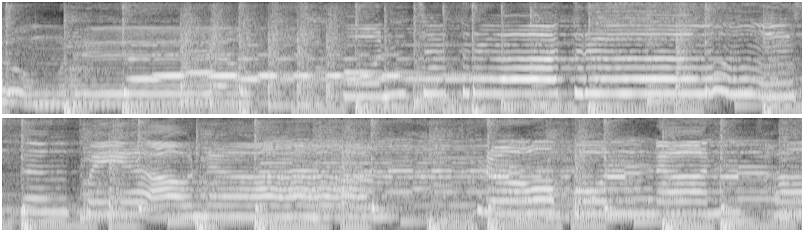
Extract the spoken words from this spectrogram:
รุ่งเรืองบุญจะตราตรึงซึ่งไปยาวนาน เพราะบุญนั้นพา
